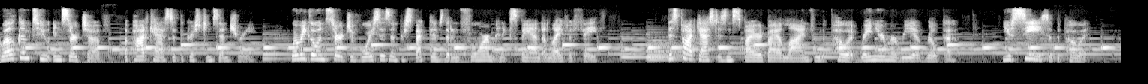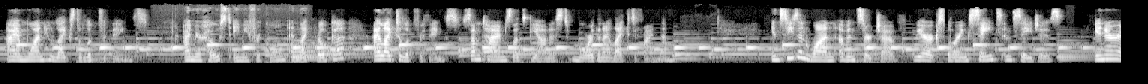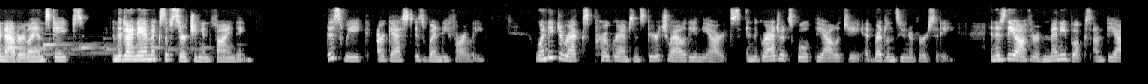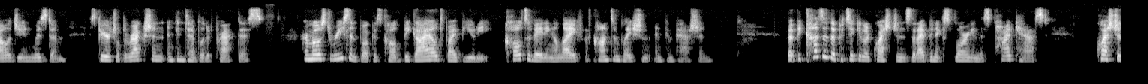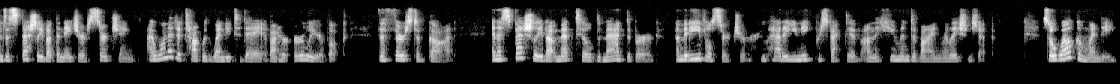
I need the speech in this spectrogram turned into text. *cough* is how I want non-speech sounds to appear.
Welcome to In Search of, a podcast of the Christian Century, where we go in search of voices and perspectives that inform and expand a life of faith. This podcast is inspired by a line from the poet Rainer Maria Rilke. You see, said the poet, I am one who likes to look for things. I'm your host, Amy Frykholm, and like Rilke, I like to look for things, sometimes, let's be honest, more than I like to find them. In season one of In Search of, we are exploring saints and sages inner and outer landscapes, and the dynamics of searching and finding. This week, our guest is Wendy Farley. Wendy directs programs in spirituality and the arts in the Graduate School of Theology at Redlands University and is the author of many books on theology and wisdom, spiritual direction, and contemplative practice. Her most recent book is called Beguiled by Beauty Cultivating a Life of Contemplation and Compassion. But because of the particular questions that I've been exploring in this podcast, questions, especially about the nature of searching, I wanted to talk with Wendy today about her earlier book, The Thirst of God, and especially about Mechthild de Magdeburg, a medieval searcher who had a unique perspective on the human divine relationship. So, welcome, Wendy.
